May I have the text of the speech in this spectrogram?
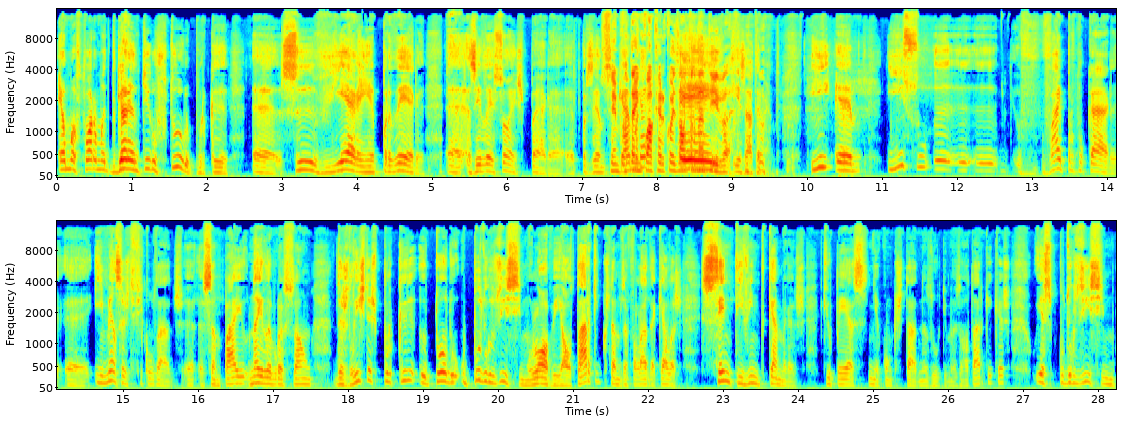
é uma forma de garantir o futuro, porque uh, se vierem a perder uh, as eleições para uh, presidente Sempre de Câmara... Sempre tem qualquer coisa alternativa. É, exatamente. E e isso uh, uh, vai provocar uh, imensas dificuldades a, Sampaio na elaboração das listas, porque todo o poderosíssimo lobby autárquico, estamos a falar daquelas 120 câmaras que o PS tinha conquistado nas últimas autárquicas, esse poderosíssimo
